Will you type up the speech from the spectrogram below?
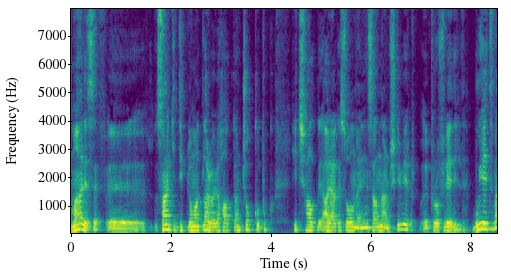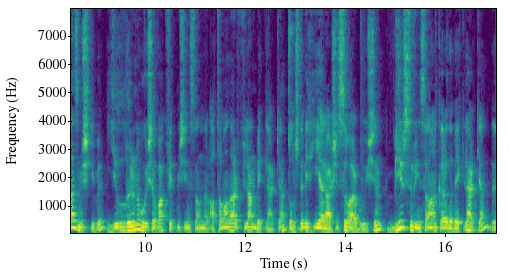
maalesef e, sanki diplomatlar böyle halktan çok kopuk hiç halkla alakası olmayan insanlarmış gibi bir e, profile edildi. Bu yetmezmiş gibi yıllarını bu işe vakfetmiş insanlar atamalar filan beklerken sonuçta bir hiyerarşisi var bu işin. Bir sürü insan Ankara'da beklerken e,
